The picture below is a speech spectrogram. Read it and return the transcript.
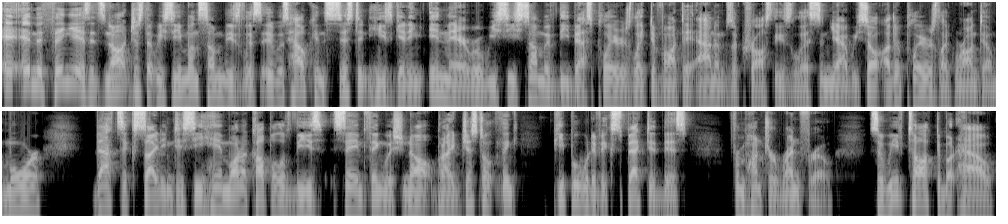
and the thing is, it's not just that we see him on some of these lists. It was how consistent he's getting in there, where we see some of the best players like Davante Adams across these lists. And yeah, we saw other players like Rondale Moore that's exciting to see him on a couple of these. Same thing with Shenault, but I just don't think people would have expected this from Hunter Renfrow. So we've talked about how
